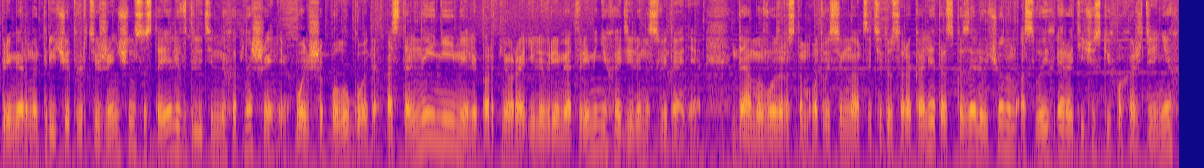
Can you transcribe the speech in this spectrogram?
Примерно три четверти женщин состояли в длительных отношениях, больше полугода. Остальные не имели партнера или время от времени ходили на свидания. Дамы возрастом от 18 до 40 лет рассказали ученым о своих эротических похождениях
